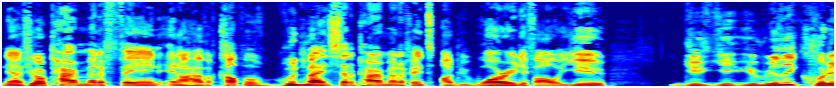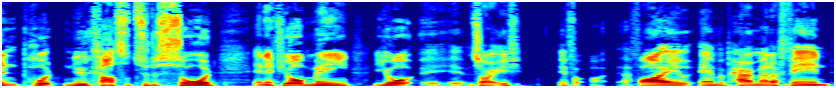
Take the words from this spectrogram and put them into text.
Now, if you're a Parramatta fan, and I have a couple of good mates that are Parramatta fans, I'd be worried if I were you. You, you, you really couldn't put Newcastle to the sword. And if you're me, you're eh, eh, sorry. If if if I am a Parramatta fan,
